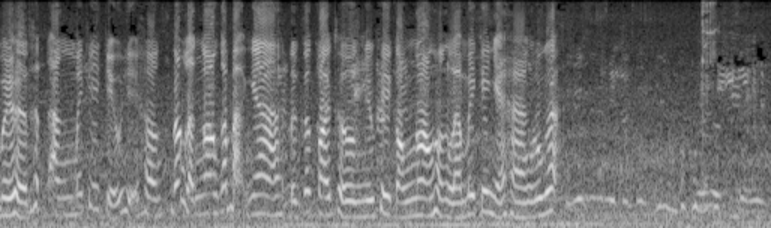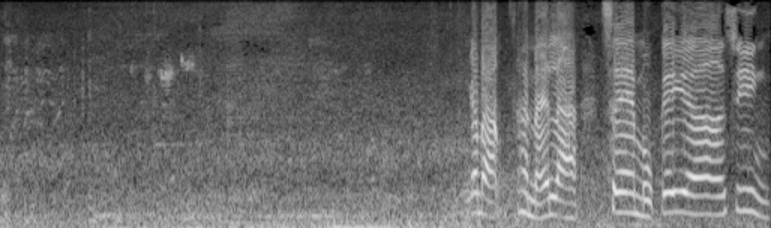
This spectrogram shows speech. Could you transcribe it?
Vì thì thích ăn mấy cái kiểu vậy hơn. Rất là ngon các bạn nha. Đừng có coi thường nhiều khi còn ngon hơn là mấy cái nhà hàng luôn á. Các bạn hồi nãy là xe một cái uh, xiên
